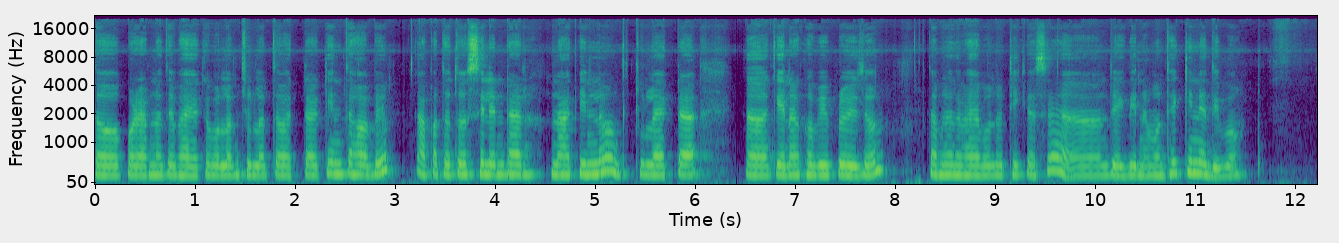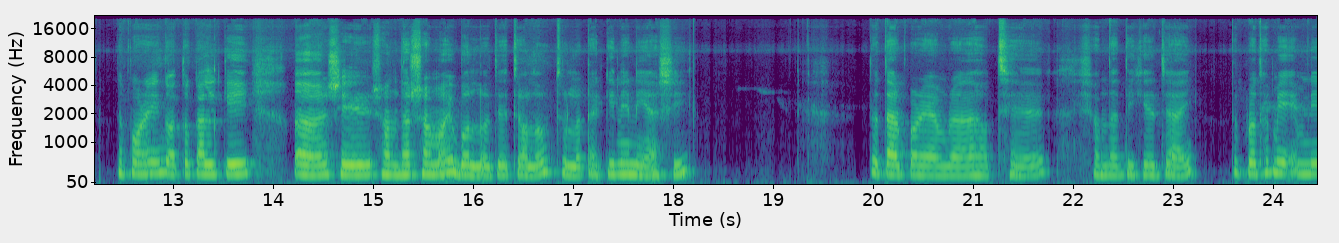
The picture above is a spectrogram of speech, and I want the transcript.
তো পরে আপনাদের ভাইয়াকে বললাম, চুলা তো একটা কিনতে হবে। আপাতত সিলিন্ডার না কিনলেও চুলা একটা কেনা খুবই প্রয়োজন। তো আপনাদের ভাইয়া বলল, ঠিক আছে দু একদিনের মধ্যে কিনে দিব। পরে গতকালকেই সে সন্ধ্যার সময় বলল যে, চলো চুলাটা কিনে নিয়ে আসি। তো তারপরে আমরা হচ্ছে সন্ধ্যার দিকে যাই। তো প্রথমে এমনি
